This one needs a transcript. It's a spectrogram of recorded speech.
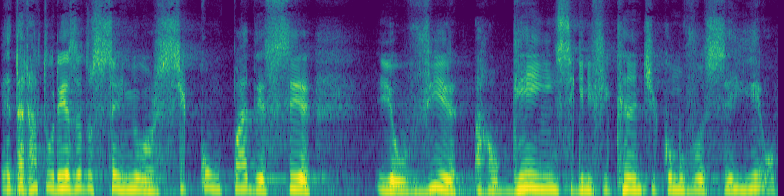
É da natureza do Senhor se compadecer e ouvir alguém insignificante como você e eu.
